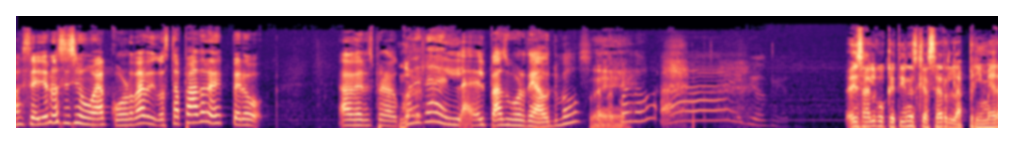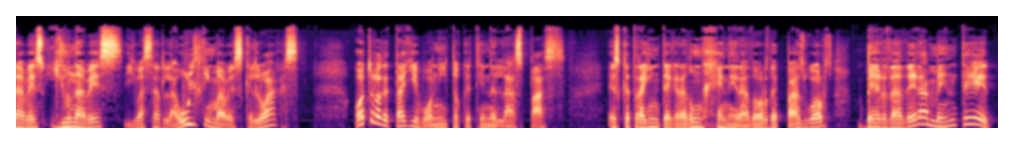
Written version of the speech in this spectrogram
O sea, yo no sé si me voy a acordar. Digo, está padre, pero. A ver, espera, ¿cuál no. era el, el, password de Audible? Sí. No me acuerdo. Ay, Dios mío. Es algo que tienes que hacer la primera vez y una vez, y va a ser la última vez que lo hagas. Otro detalle bonito que tiene LastPass es que trae integrado un generador de passwords verdaderamente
